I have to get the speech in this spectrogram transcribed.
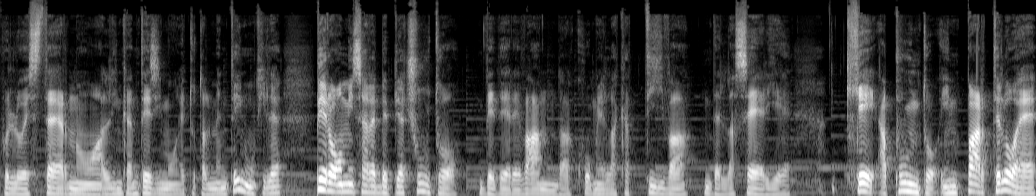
quello esterno all'incantesimo è totalmente inutile però mi sarebbe piaciuto vedere Wanda come la cattiva della serie che appunto in parte lo è,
